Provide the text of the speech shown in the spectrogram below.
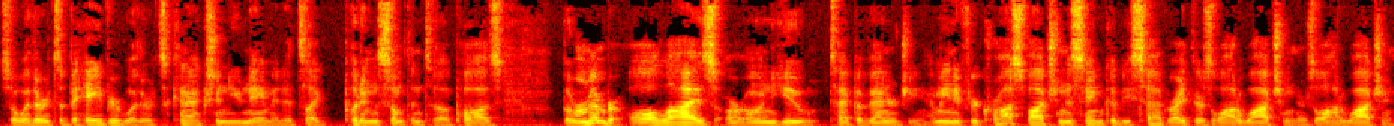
So whether it's a behavior, whether it's a connection, you name it, it's like putting something to a pause. But remember, all eyes are on you type of energy. I mean, if you're cross-watching, the same could be said, right? There's a lot of watching. There's a lot of watching.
